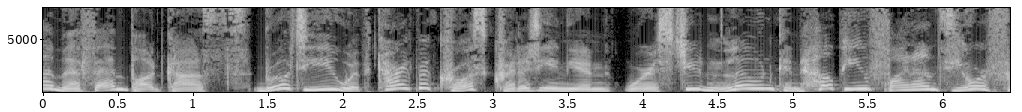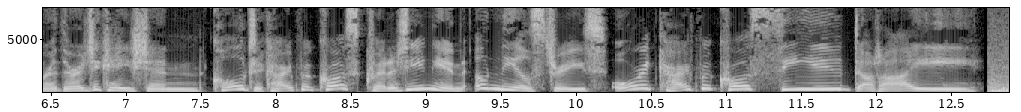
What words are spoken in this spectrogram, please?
LMFM podcasts brought to you with Carrickmacross Cross Credit Union, where a student loan can help you finance your further education. Call to Carrickmacross Cross Credit Union, O'Neill Street, or carrickmacrosscu.ie.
